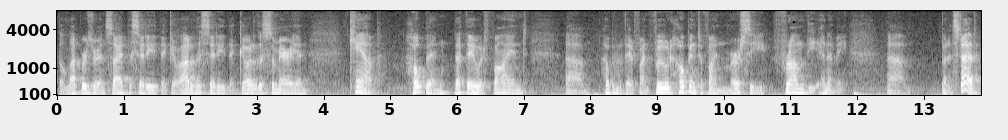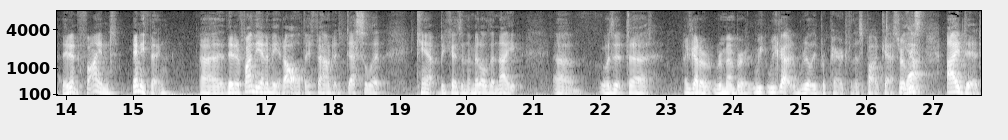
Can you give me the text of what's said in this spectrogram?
The lepers are inside the city. They go out of the city. They go to the Sumerian camp, hoping that they would find, um, hoping that they would find food, hoping to find mercy from the enemy. Um, but instead, they didn't find anything. Uh, they didn't find the enemy at all. They found a desolate camp because in the middle of the night, um, was it? Uh, I got to remember we, we got really prepared for this podcast, or at Yeah. least I did.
